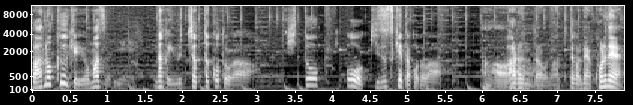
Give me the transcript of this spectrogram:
場の空気を読まずになんか言っちゃったことが人を傷つけたことがああるんだろうなって。だからねこれね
